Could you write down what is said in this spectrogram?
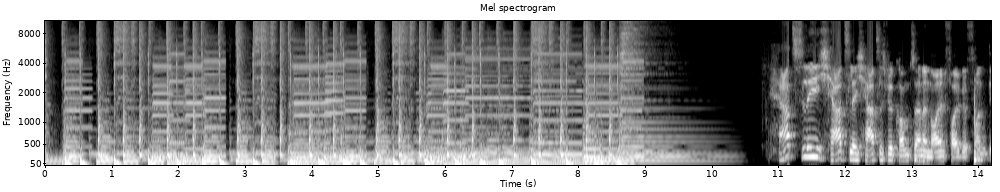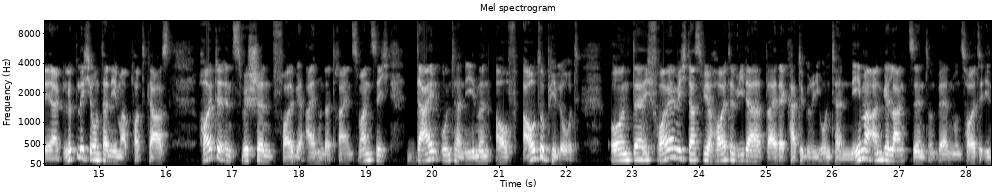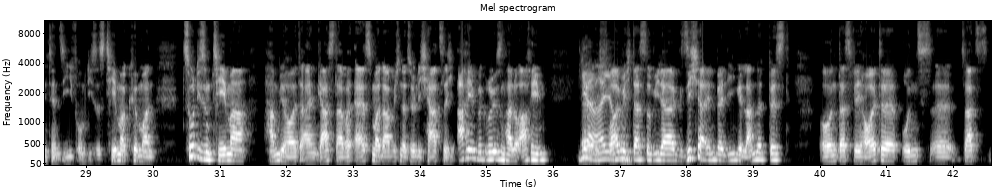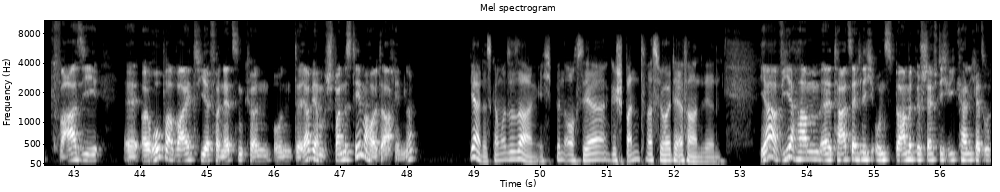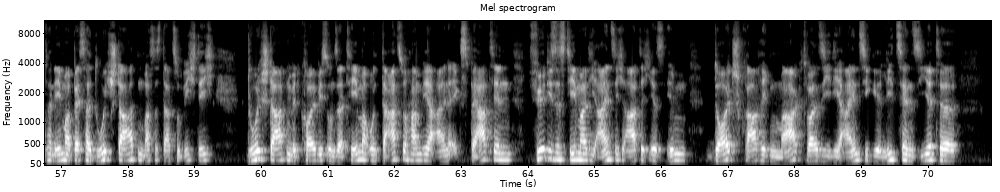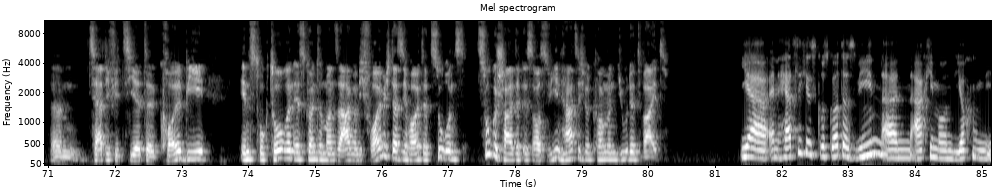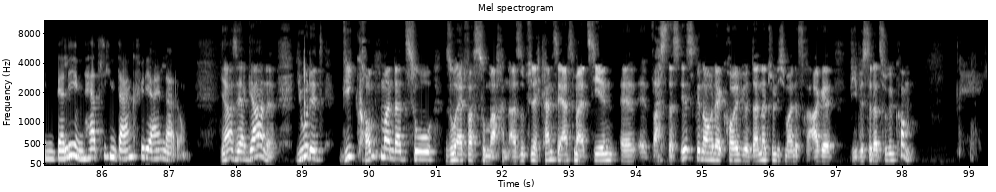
Herzlich, herzlich, herzlich willkommen zu einer neuen Folge von der Glückliche Unternehmer Podcast. Heute inzwischen Folge 123, dein Unternehmen auf Autopilot. Und äh, ich freue mich, dass wir heute wieder bei der Kategorie Unternehmer angelangt sind und werden uns heute intensiv um dieses Thema kümmern. Zu diesem Thema haben wir heute einen Gast, aber erstmal darf ich natürlich herzlich Achim begrüßen. Hallo Achim. Ja, äh, ich freue mich, dass du wieder sicher in Berlin gelandet bist und dass wir heute uns äh, quasi äh, europaweit hier vernetzen können. Und äh, ja, wir haben ein spannendes Thema heute, Achim, ne? Ja, das kann man so sagen. Ich bin auch sehr gespannt, was wir heute erfahren werden. Ja, wir haben äh, tatsächlich uns damit beschäftigt, wie kann ich als Unternehmer besser durchstarten, was ist dazu wichtig. Durchstarten mit Kolby ist unser Thema und dazu haben wir eine Expertin für dieses Thema, die einzigartig ist im deutschsprachigen Markt, weil sie die einzige lizenzierte, ähm, zertifizierte Kolby Instruktorin ist, könnte man sagen. Und ich freue mich, dass sie heute zu uns zugeschaltet ist aus Wien. Herzlich willkommen, Judith Weid. Ja, ein herzliches Grüß Gott aus Wien an Achim und Jochen in Berlin. Herzlichen Dank für die Einladung. Ja, sehr gerne. Judith, wie kommt man dazu, so etwas zu machen? Also vielleicht kannst du erstmal erzählen, äh, was das ist genau, der Kolbi, und dann natürlich meine Frage, wie bist du dazu gekommen?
